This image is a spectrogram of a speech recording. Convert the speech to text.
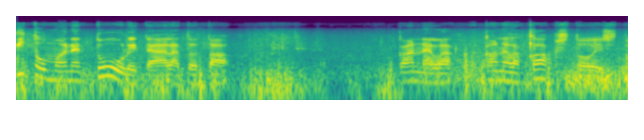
Vitumoinen tuuli täällä tota, kannella, kannella 12.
